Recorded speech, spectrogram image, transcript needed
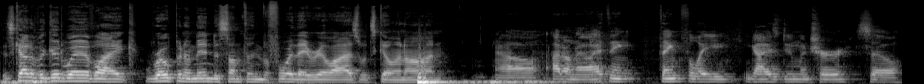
it's kind of a good way of like roping them into something before they realize what's going on. Oh, I don't know. I think thankfully guys do mature. So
